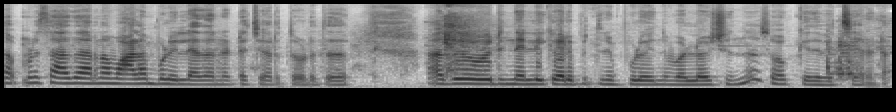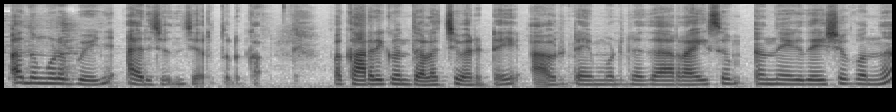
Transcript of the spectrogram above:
നമ്മൾ സാധാരണ വാളംപുളി ഇല്ലാതാണ് കേട്ടോ ചേർത്ത് കൊടുത്തത്. അത് ഒരു നെല്ലിക്ക വലുപ്പത്തിന് പുളി ഒന്ന് വെള്ളം ഒഴിച്ചൊന്ന് സോക്ക് ചെയ്ത് വെച്ചാൽ കേട്ടോ. അതും കൂടെ പിഴിഞ്ഞ് അരിച്ചൊന്ന് ചേർത്ത് കൊടുക്കാം. അപ്പോൾ കറിക്കൊന്ന് തിളച്ച് വരട്ടെ. ആ ഒരു ടൈം കൊണ്ട് ആ റൈസും ഒന്ന് ഏകദേശമൊക്കെ ഒന്ന്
